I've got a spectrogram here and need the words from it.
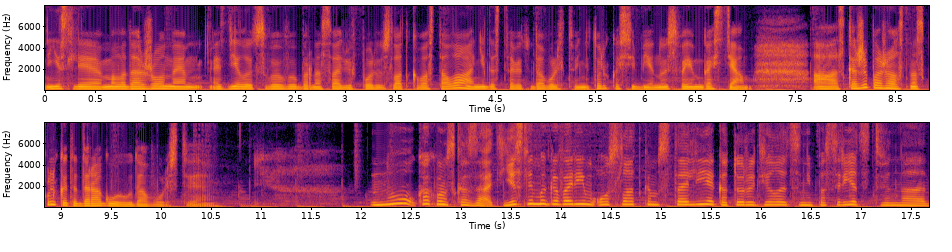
если молодожены сделают свой выбор на свадьбе в пользу сладкого стола, они доставят удовольствие не только себе, но и своим гостям. А скажи, пожалуйста, насколько это дорогое удовольствие? Ну, как вам сказать, если мы говорим о сладком столе, который делается непосредственно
